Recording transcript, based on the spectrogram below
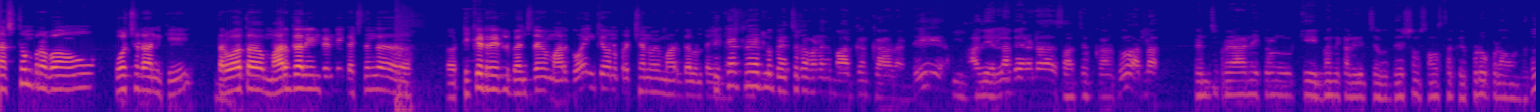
నష్టం ప్రభావం పోర్చడానికి తర్వాత మార్గాలు ఏంటండి? ఖచ్చితంగా టికెట్ రేట్లు పెంచడమే మార్గమా? ఇంకేమైనా ప్రత్యామ్నాయ మార్గాలు ఉంటాయి టికెట్ రేట్లు పెంచడం అనేది మార్గం కాదండి. అది ఎల్లబేరడ సాధ్యం కాదు. అట్లా పెంచి ప్రయాణికులకి ఇబ్బంది కలిగించే ఉద్దేశం సంస్థకు ఎప్పుడూ కూడా ఉండదు.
